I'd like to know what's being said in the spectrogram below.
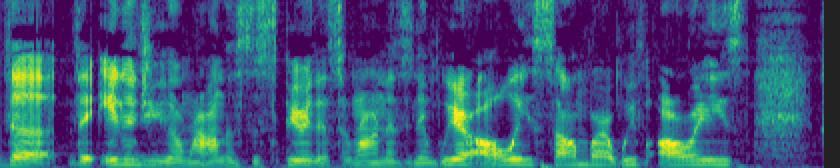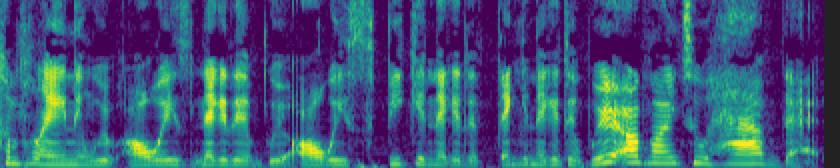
the the energy around us, the spirit that's around us. And if we're always somber, we've always complaining, we're always negative, we're always speaking negative, thinking negative, we are going to have that.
